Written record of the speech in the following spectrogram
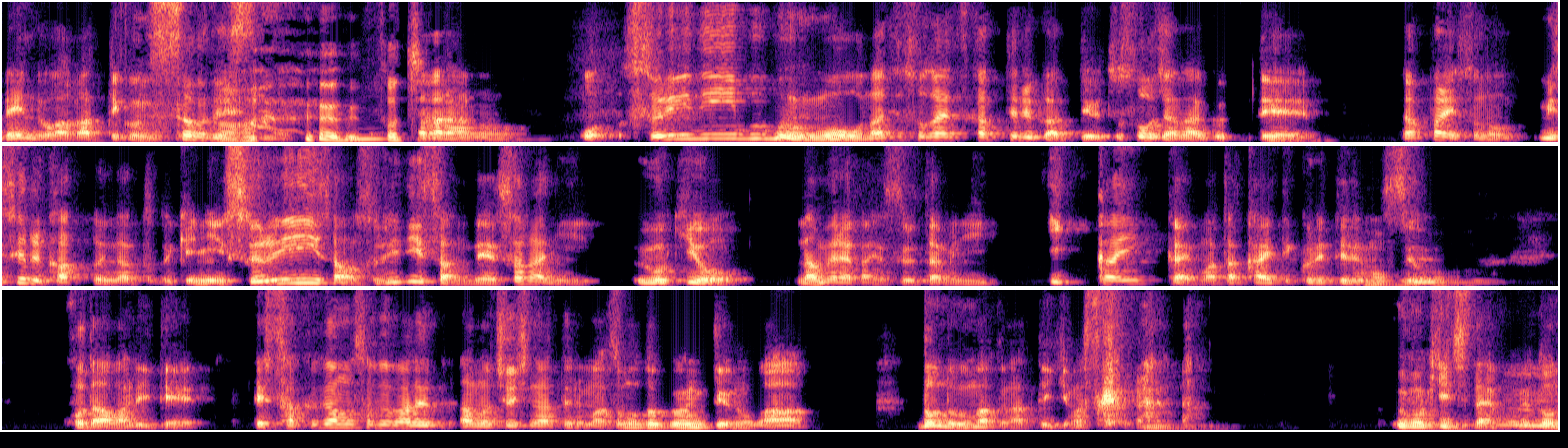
連度が上がっていくんですよ。そうですね。そっちだからあの、お 3D 部分を同じ素材使ってるかっていうとそうじゃなくって、やっぱりその見せるカットになった時に 3D さんは 3D さんでさらに動きを滑らかにするために一回一回また変えてくれてるんですよ。こだわりで。で、作画も作画であの中止になってる松本くんっていうのが、どんどん上手くなっていきますから、動き自体もねどんどん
